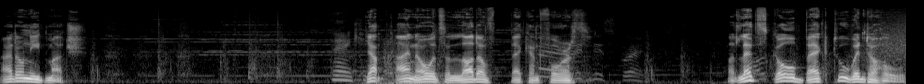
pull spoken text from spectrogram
I don't need much. Thank you. Yep, I know it's a lot of back and forth. But let's go back to Winterhold.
